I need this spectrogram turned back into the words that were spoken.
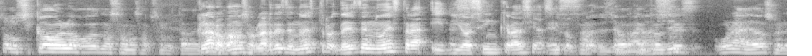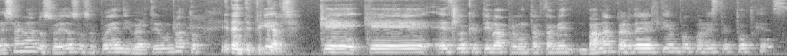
somos psicólogos, no somos absolutamente Claro, nada. vamos a hablar desde nuestro, desde nuestra idiosincrasia, si lo puedes llamar Entonces, una de dos, o les sangran los oídos o se pueden divertir un rato. Identificarse. Que, que es lo que te iba a preguntar también, ¿van a perder el tiempo con este podcast?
